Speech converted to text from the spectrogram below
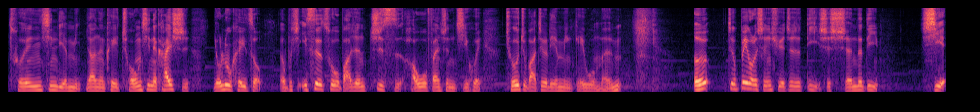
存心怜悯，让人可以重新的开始，有路可以走。而不是一次的错误把人致死，毫无翻身的机会。求主把这个怜悯给我们。而这个背后的神学，这是地是神的地，血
